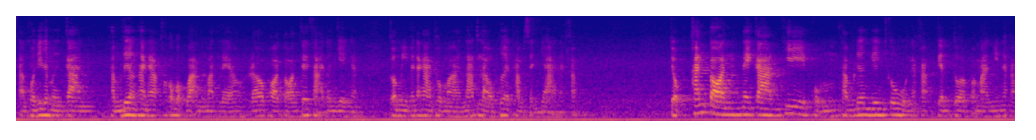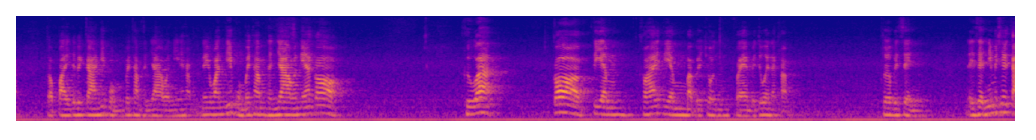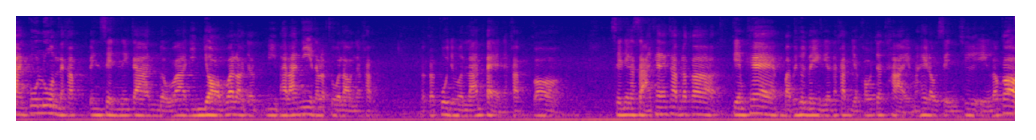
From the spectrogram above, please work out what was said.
ทางคนที่ดำเนินการทำเรื่องให้นะครับเขาก็บอกว่าอนุมัติแล้ว แล้วพอตอนสายตอนเย็นเนี่ยก็มีพนักงานโทรมานัดเราเพื่อทำสัญญานะครับ จบขั้นตอนในการที่ผมทำเรื่องยื่นกู้นะครับ เตรียมตัวประมาณนี้นะครับ ต่อไปจะเป็นการที่ผมไปทำสัญญาวันนี้นะครับ ในวันที่ผมไปทำสัญญาวันนี้ก็ คือว่าก็เตรียมเขาให้เตรียมบัตรประชาชนแฟนไปด้วยนะครับ เพื่อไปเซ็น ในเซ็นนี้ไม่ใช่การกู้ร่วมนะครับ เป็นเซ็นในการแบบว่ายินยอมว่าเราจะมีภาระหนี้สำหรับตัวเรานะครับ แล้วก็กู้จำนวนล้านแปดนะครับ ก็เซ็นเอกสารแค่นั้นครับ แล้วก็เตรียมแค่บัตรประชาชนไปอย่างเดียวนะครับ เดี๋ยวเขาจะถ่ายมาให้เราเซ็นชื่อเอง แล้วก็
